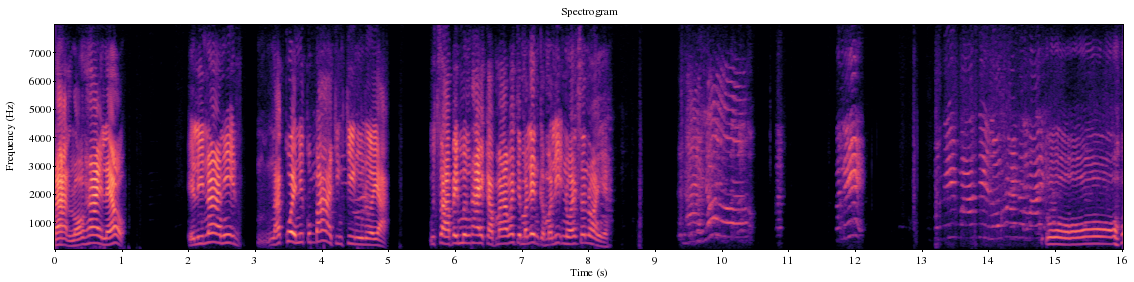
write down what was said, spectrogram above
น่าร้องไห้แล้ว เอลิน่านี่นักกล้วยนี่ก็บ้าจริง ๆ เลยอะ อุตส่าห์ไปเมืองไทยกลับมาว่าจะมาเล่นกับมารีน้อยซะหน่อยอะโอ้โห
